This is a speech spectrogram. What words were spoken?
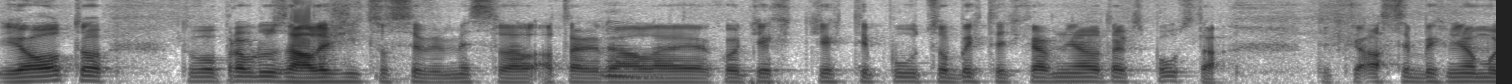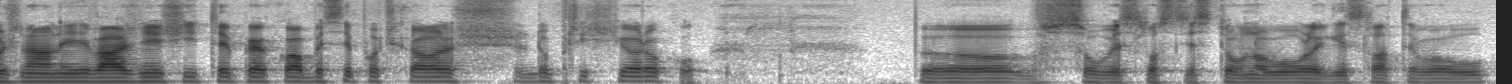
jo, to, to opravdu záleží, co si vymyslel a tak dále. Jako těch, těch typů, co bych teďka měl, tak spousta. Teďka asi bych měl možná nejvážnější typ, jako aby si počkal až do příštího roku. V souvislosti s tou novou legislativou.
